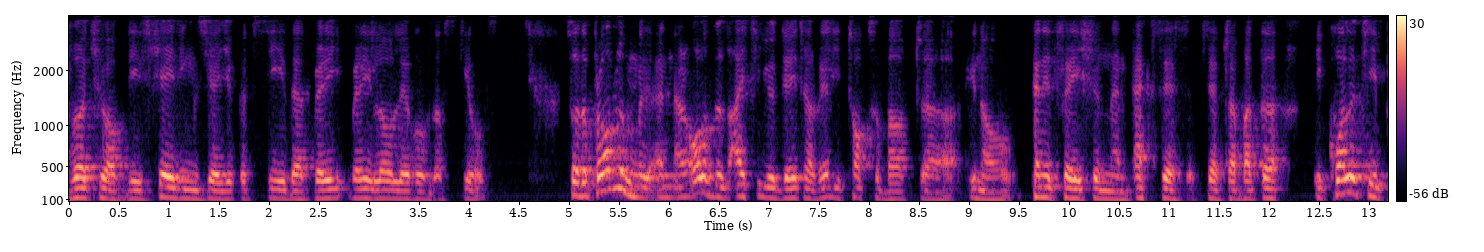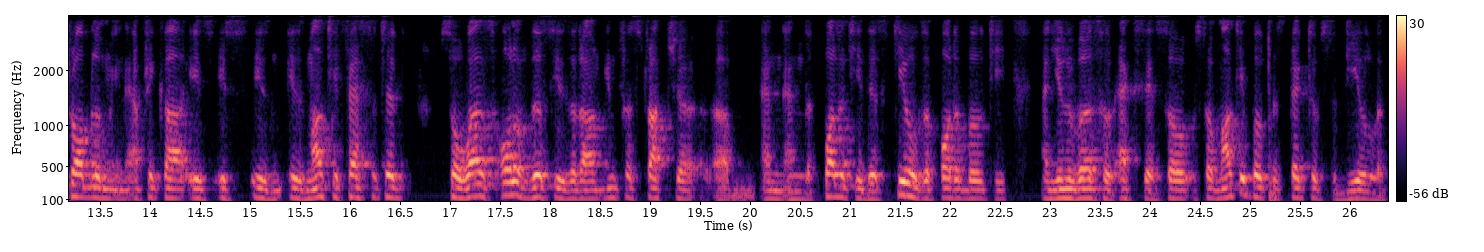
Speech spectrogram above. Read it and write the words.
virtue of these shadings here, you could see that very, very low levels of skills. So the problem, and, all of this ITU data really talks about, uh, you know, penetration and access, etc. But the equality problem in Africa is, is, is, is multifaceted. So whilst all of this is around infrastructure um, and, and the quality, the skills, affordability, and universal access. So, so multiple perspectives to deal with.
